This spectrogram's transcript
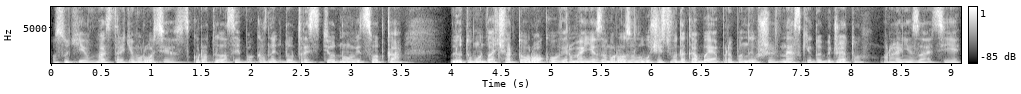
По суті, в 23-му році скоротила цей показник до 31%. В лютому 24-го року Вірменія заморозила участь в ОДКБ, припинивши внески до бюджету організації.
